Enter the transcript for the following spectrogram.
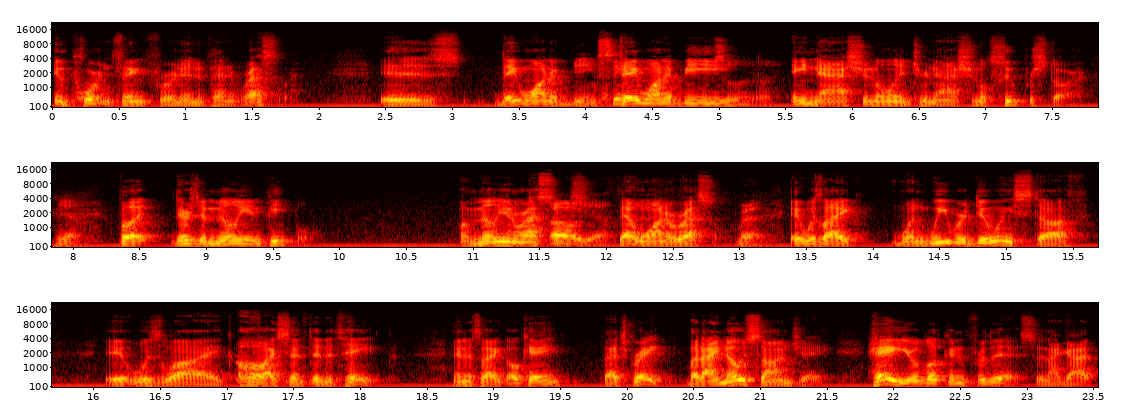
important thing for an independent wrestler is they want to seen. they want to be Absolutely. a national international superstar Yeah. but there's a million people a million wrestlers Oh, yeah. that Yeah. want to wrestle Right. it was like when we were doing stuff it was like oh i sent in a tape and it's like okay that's great but i know sanjay hey you're looking for this and i got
